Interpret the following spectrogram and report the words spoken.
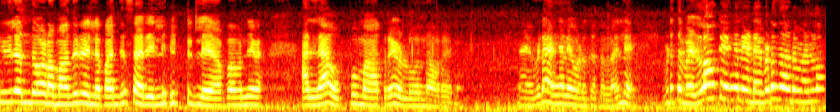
ഇതിലെന്തോടാ മധുരമില്ല പഞ്ചസാരയില്ല? ഇട്ടില്ലേ? അപ്പം പറഞ്ഞ് അല്ല ഉപ്പ് മാത്രമേ ഉള്ളൂ എന്നാ പറയുന്നത്. ഇവിടെ അങ്ങനെ കൊടുക്കത്തുള്ളൂ അല്ലേ? ഇവിടുത്തെ വെള്ളമൊക്കെ എങ്ങനെയാണ് എവിടെ നിന്നാണ് വെള്ളം?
